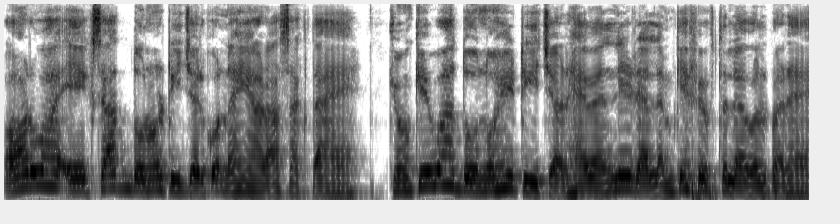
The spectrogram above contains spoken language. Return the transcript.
और वह एक साथ दोनों टीचर को नहीं हरा सकता है, क्योंकि वह दोनों ही टीचर हेवनली रेलम के फिफ्थ लेवल पर है।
